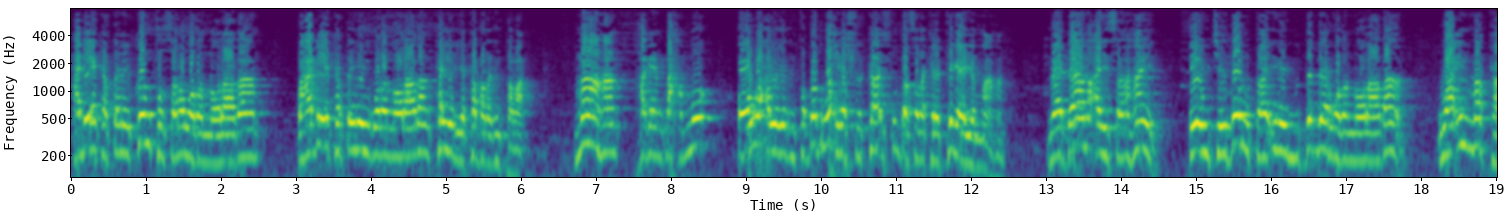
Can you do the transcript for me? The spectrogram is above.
waxaa dhici karta inay konton sano wada noolaadaan. Waxaa dhici karta inay wada noolaadaan ka yar iyo ka badan intaba. Maahan habeen dhaxmo oo waxa weeyaan inta dad wax yar shirkaa isku darsada kala tegaya maahan maadaama aysan ahayn ee ujeeddadu tahay inay muddo dheer wada noolaadaan waa in marka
